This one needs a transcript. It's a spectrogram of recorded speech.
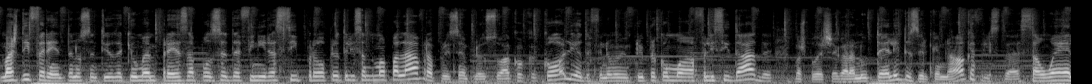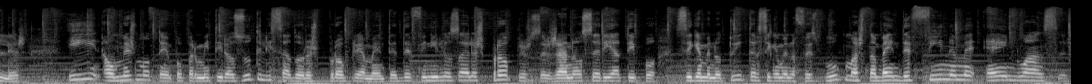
mais diferente no sentido de que uma empresa pode se definir a si própria utilizando uma palavra. Por exemplo, eu sou a Coca-Cola e eu defino a minha própria como a felicidade, mas poder chegar a Nutella e dizer que não, que a felicidade são eles. E ao mesmo tempo permitir aos utilizadores propriamente defini-los a eles próprios, ou seja, já não seria tipo siga-me no Twitter, siga-me no Facebook, mas também define-me em nuances.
